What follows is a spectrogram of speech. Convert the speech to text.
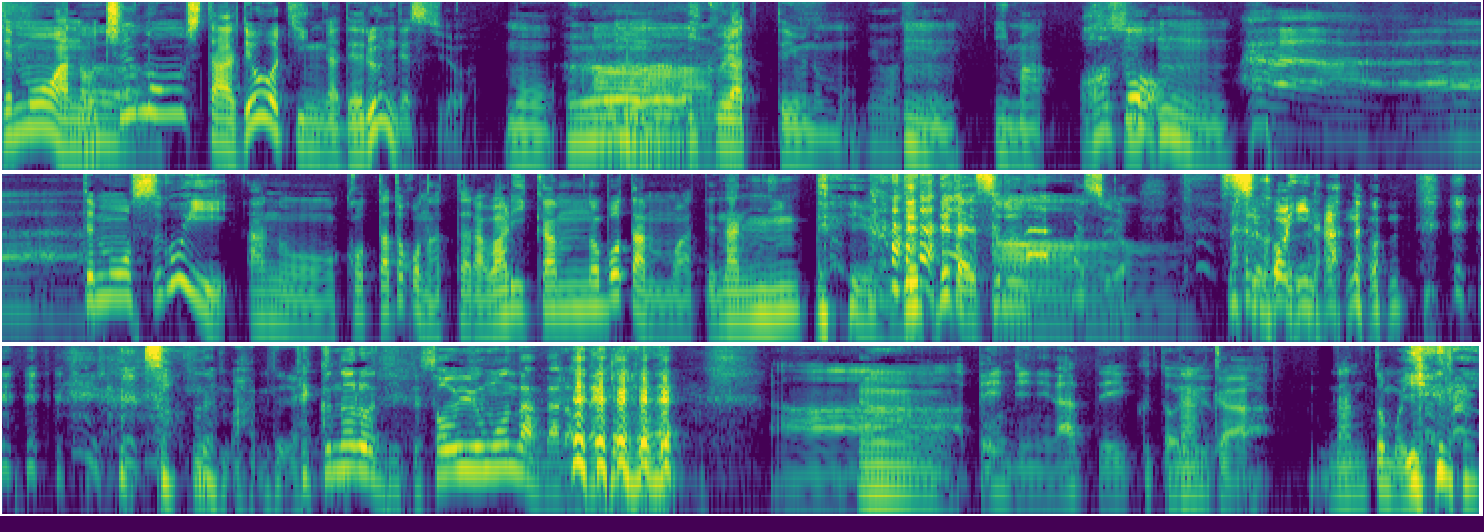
でもあの、うん。注文した料金が出るんですよ。もう、うん。ーいくらっていうのも。出ますね。うん、今。あ、そう。うん。へー。でもすごいあの凝ったとこなったら割り勘のボタンもあって何人っていうのが出出たりするんですよすごいなあのそんなんもあんねやテクノロジーってそういうもんなんだろうね、きっとね。ああ、便利になっていくというか。なんか何とも言えない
